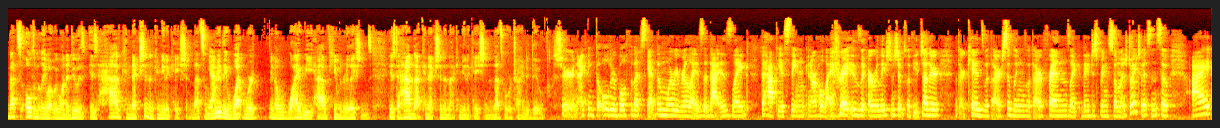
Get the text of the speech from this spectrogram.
that's ultimately what we want to do is is have connection and communication. That's yeah. really what we're you know why we have human relations is to have that connection and that communication and that's what we're trying to do sure and i think the older both of us get the more we realize that that is like the happiest thing in our whole life right is like our relationships with each other with our kids with our siblings with our friends like they just bring so much joy to us and so I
